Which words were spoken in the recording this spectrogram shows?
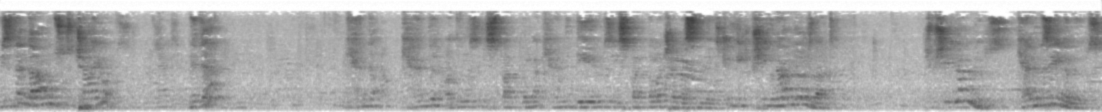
Bizden daha mutsuz çağ yok. Neden? Kendi kendi adımızı ispatlama, kendi değerimizi ispatlama çabasındayız. Çünkü hiçbir şeye inanmıyoruz artık. Hiçbir şeye inanmıyoruz. Kendimize inanıyoruz.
